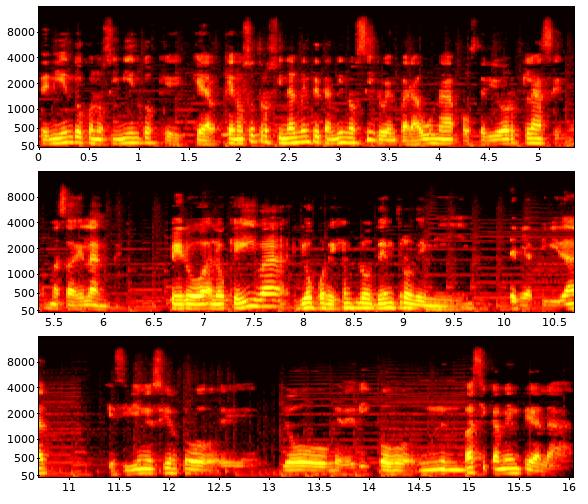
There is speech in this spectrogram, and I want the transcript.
teniendo conocimientos que, que, a nosotros finalmente también nos sirven para una posterior clase, ¿no? más adelante. Pero a lo que iba, yo por ejemplo, dentro de mi, de mi actividad, que si bien es cierto, eh, yo me dedico básicamente a la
